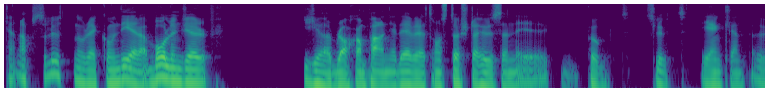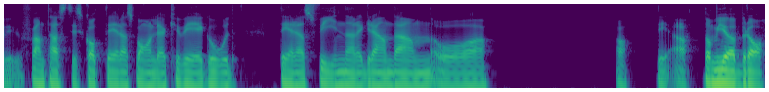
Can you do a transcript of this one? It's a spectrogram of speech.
kan absolut nog rekommendera. Bollinger gör bra champagne. Det är väl ett av de största husen, punkt slut egentligen. Fantastiskt gott. Deras vanliga QV är god. Deras finare Grand Dame och ja, det, ja, de gör bra.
